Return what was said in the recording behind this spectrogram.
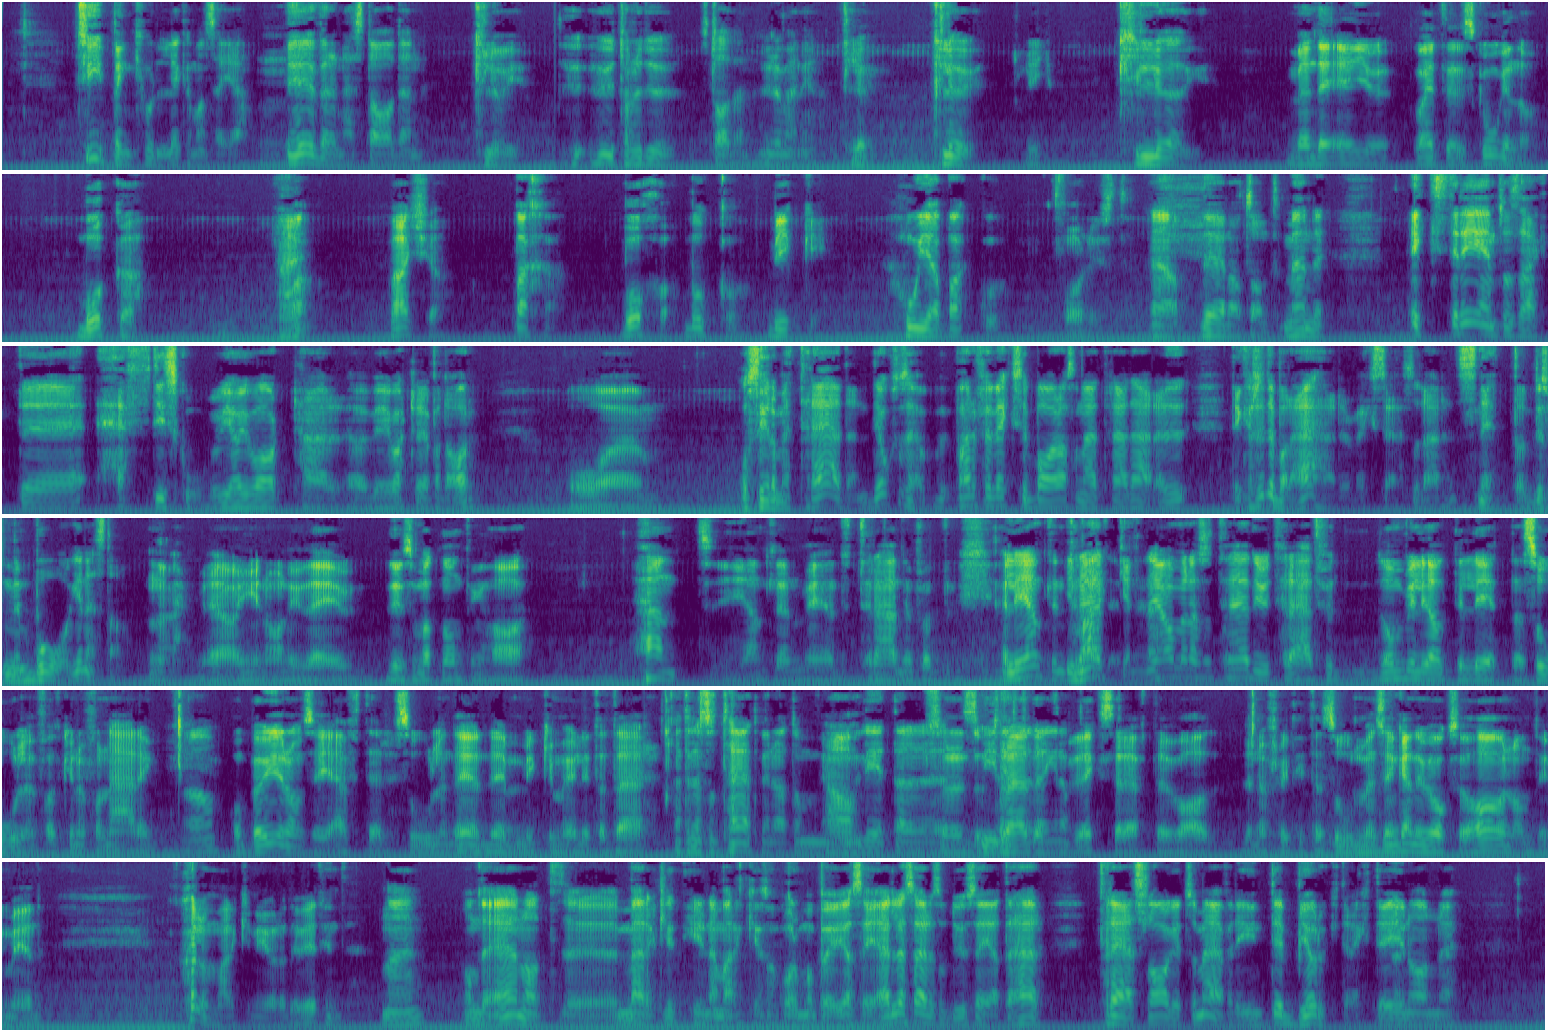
typ en kulle kan man säga. Över den här staden Cluj. Hur, hur talar du staden i Rumänien? Klö. Cluj. Kly. Cluj. Men det är ju, vad heter skogen då? Boca. Nej. Va? Vacha. Baja. Bocha. Boko. Biki. Hujabaku. Forest. Ja, det är något sånt. Men extremt som sagt eh, häftig skog. Vi har ju varit här, eh, vi har ju varit här ett par dagar. Och, eh, och se de här träden. Det är också så här, varför växer bara sådana här träd här? Eller, Det kanske inte bara är här det växer sådär snett. Det är som en båge nästan. Nej, jag har ingen aning. Det är, det är som att någonting har hänt egentligen med träden. För att, eller egentligen I träd, marken? Ja, men alltså träd är ju träd. För de vill ju alltid leta solen för att kunna få näring. Ja. Och böjer de sig efter solen, det är, det är mycket möjligt att det är. Att den är så tät menar du? Att de Ja. letar Så det- efter trädet upp? växer efter vad den har försökt hitta sol. Men sen kan det ju också ha någonting med själva marken att göra, det vet jag inte. Nej. Om det är något eh, märkligt i den här marken som får dem att böja sig. Eller så är det som du säger att det här träslaget som är, för det är ju inte björk direkt. Det är ju någon... eh,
